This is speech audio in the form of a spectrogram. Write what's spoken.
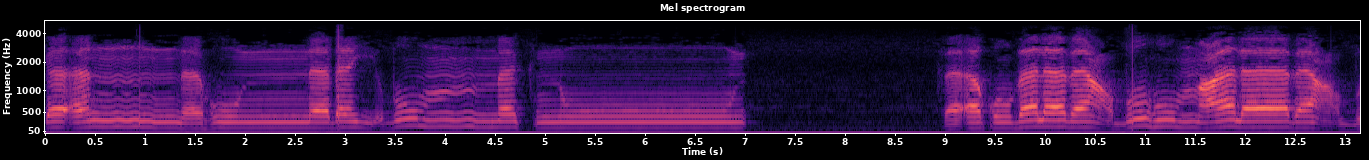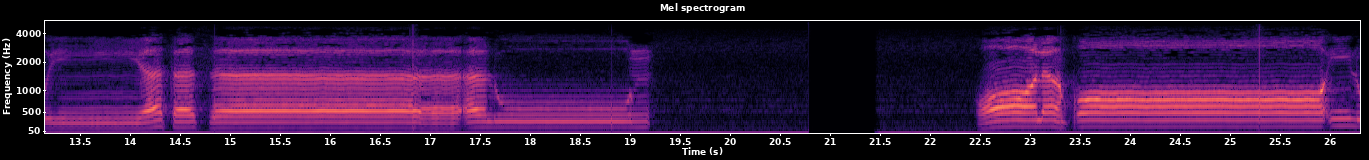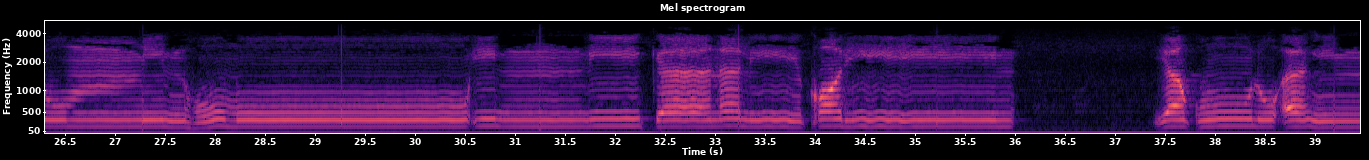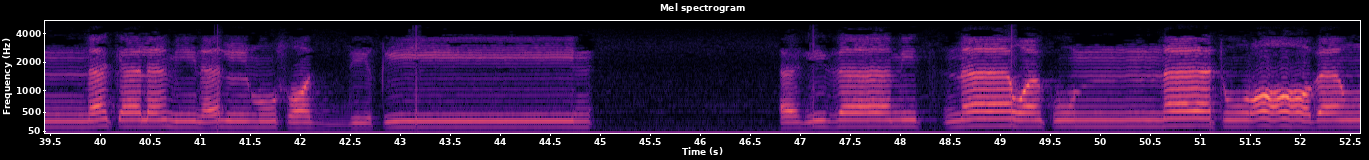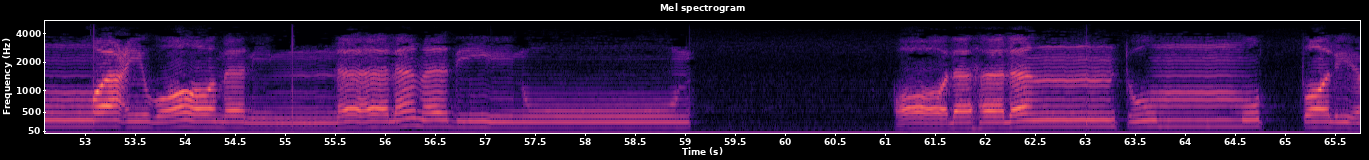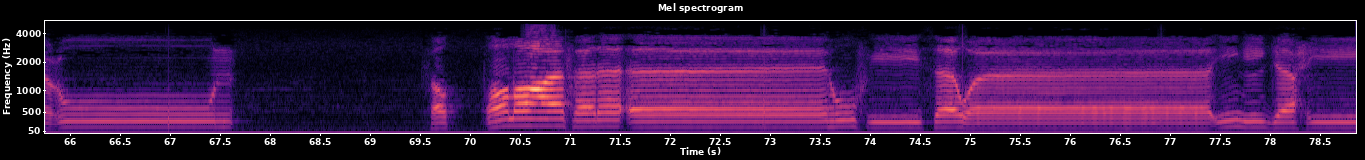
كأنهن بيض مكنون. فأقبل بعضهم على بعض يتساءلون. قال قال كان لي قرين. يقول أهنك لمن المصدقين. أهذا متنا وكنا ترابا وعظاما إنا لمدينون. قال هل أنتم مطلعون. فاطلع فرآه في سواء الجحيم.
